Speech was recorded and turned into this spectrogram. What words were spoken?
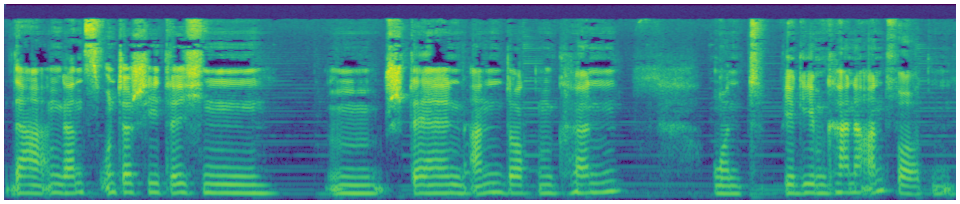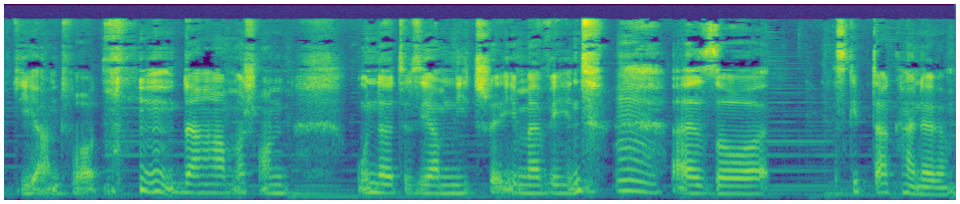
da an ganz unterschiedlichen ähm, Stellen andocken können. Und wir geben keine Antworten. Die Antworten, da haben wir schon hunderte, Sie haben Nietzsche eben erwähnt. Mhm. Also es gibt da keine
